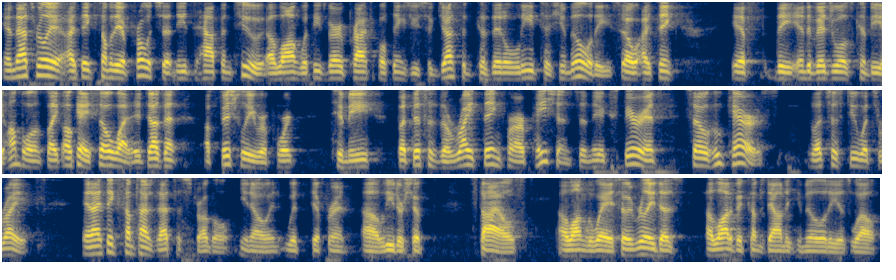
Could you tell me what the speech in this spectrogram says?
and that's really i think some of the approach that needs to happen too along with these very practical things you suggested because it'll lead to humility so i think if the individuals can be humble it's like okay so what it doesn't officially report to me but this is the right thing for our patients and the experience so who cares let's just do what's right and i think sometimes that's a struggle you know with different uh, leadership styles along the way so it really does a lot of it comes down to humility as well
